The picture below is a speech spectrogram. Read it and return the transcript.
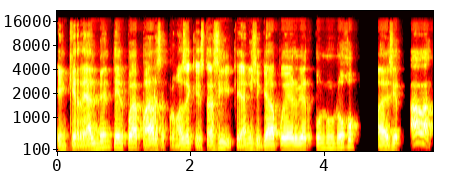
en que realmente él pueda pararse, por más de que está así, que ya ni siquiera puede ver con un ojo, a decir, ah, va,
